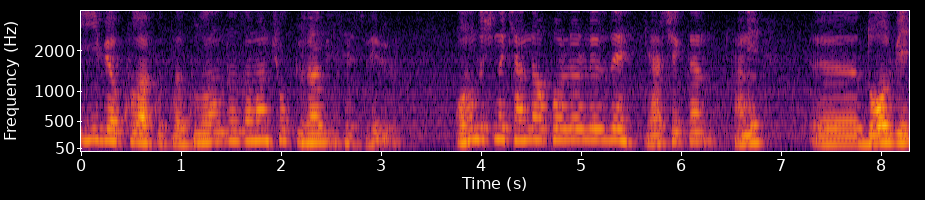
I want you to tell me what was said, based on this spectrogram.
iyi bir kulaklıkla kullanıldığı zaman çok güzel bir ses veriyor. Onun dışında kendi hoparlörleri de gerçekten hani e, Dolby e,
